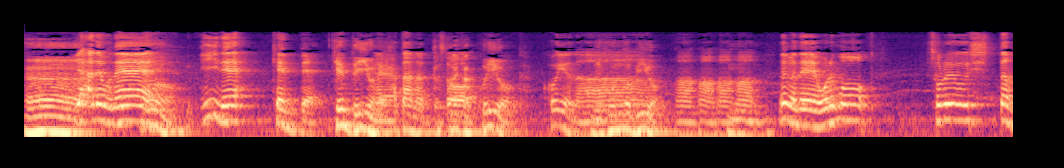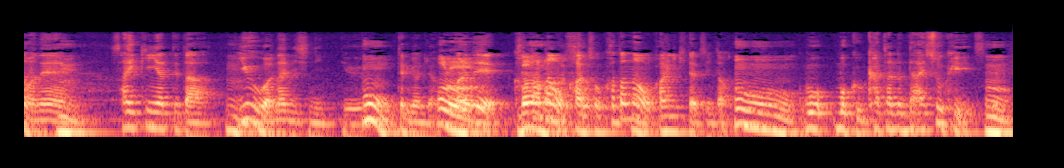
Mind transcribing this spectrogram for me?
うん。いやでもね、いいね。剣って。剣っていいよね。刀ってそうかっこいいよ。かっこいいよな。日本の美よ。はあはあは。あはあなんかね俺もそれを知ったのはね、うん。最近やってた「うん。YOU は何しに」っていうテレビあるじゃん。あれで刀を買いそう刀を買いに来たやついたの、僕刀大好きっつって、うん。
